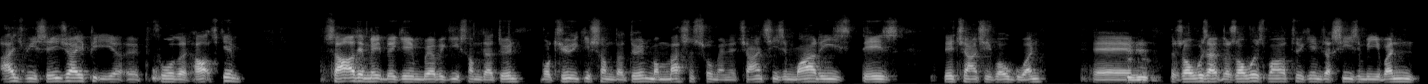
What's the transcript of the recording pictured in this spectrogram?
as we say, JP, uh, before the Hearts game, Saturday might be a game where we give something doing. We're due to give something a doing. We're missing so many chances, and one of these days, the chances will go in. Um, mm-hmm. There's always there's always one or two games a season where you win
